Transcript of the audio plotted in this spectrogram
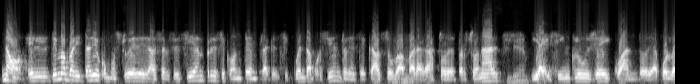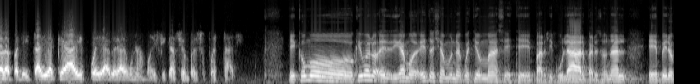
No, el tema paritario, como suele hacerse siempre, se contempla que el 50% en este caso va para gastos de personal y ahí se incluye y cuando de acuerdo a la paritaria que hay puede haber alguna modificación presupuestaria. Eh, ¿cómo, qué, eh, digamos, esto es ya una cuestión más este, particular, personal, eh, pero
